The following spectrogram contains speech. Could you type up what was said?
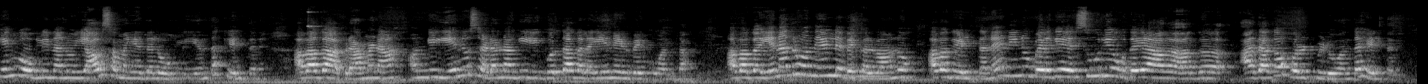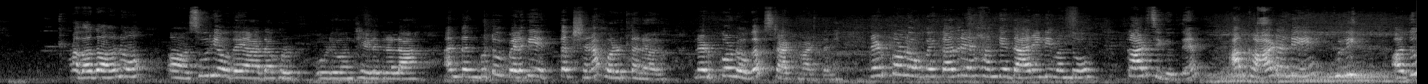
ಹೆಂಗೆ ಹೋಗ್ಲಿ? ನಾನು ಯಾವ ಸಮಯದಲ್ಲಿ ಹೋಗ್ಲಿ? ಅಂತ ಕೇಳ್ತಾನೆ. ಅವಾಗ ಬ್ರಾಹ್ಮಣ, ಅವನಿಗೆ ಏನು ಸಡನ್ ಆಗಿ ಗೊತ್ತಾಗಲ್ಲ, ಏನು ಹೇಳಬೇಕು ಅಂತ. ಅವಾಗ ಏನಾದರೂ ಒಂದು ಹೇಳಲೇಬೇಕಲ್ವಾ ಅವನು? ಅವಾಗ ಹೇಳ್ತಾನೆ, ನೀನು ಬೆಳಗ್ಗೆ ಸೂರ್ಯ ಉದಯ ಆಗ, ಆದಾಗ ಹೊರಟ್ಬಿಡು ಅಂತ ಹೇಳ್ತಾನೆ. ಅವಾಗ ಅವನು ಸೂರ್ಯ ಉದಯ ಆದಾಗ ಹೊರಟು ಅಂತ ಹೇಳಿದ್ರಲ್ಲ? ಅಂತಂದ್ಬಿಟ್ಟು ಬೆಳಗ್ಗೆ ಎದ್ದ ತಕ್ಷಣ ಹೊರಡ್ತಾನೆ ಅವನು. ನಡ್ಕೊಂಡು ಹೋಗಕ್ಕೆ ಸ್ಟಾರ್ಟ್ ಮಾಡ್ತಾನೆ. ನಡ್ಕೊಂಡು ಹೋಗ್ಬೇಕಾದ್ರೆ ಹಾಗೆ ದಾರಿಲಿ ಒಂದು ಕಾಡು ಸಿಗುತ್ತೆ. ಆ ಕಾಡಲ್ಲಿ ಹುಲಿ, ಅದು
